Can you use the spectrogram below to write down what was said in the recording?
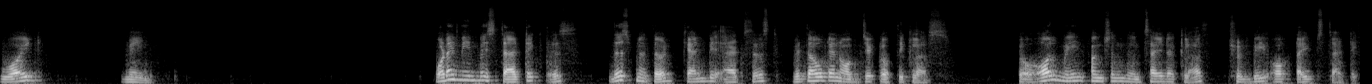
void main. What I mean by static is this method can be accessed without an object of the class. So all main functions inside a class should be of type static.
